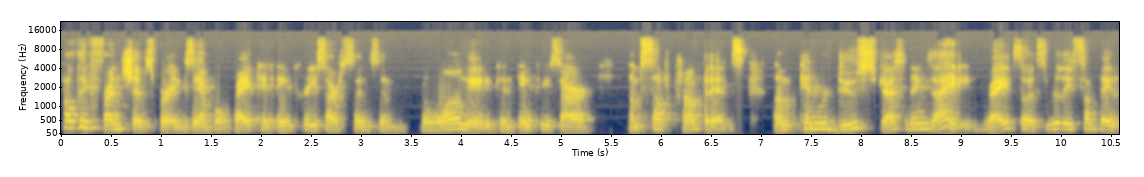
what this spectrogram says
healthy friendships, for example, right, can increase our sense of belonging, can increase our um, self confidence, um, can reduce stress and anxiety, right? So, it's really something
